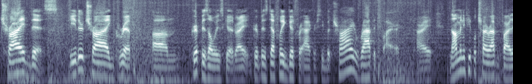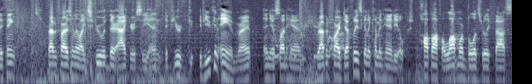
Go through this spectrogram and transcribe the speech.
try this. Either try grip. Um, grip is always good, right? Grip is definitely good for accuracy, but try rapid fire, alright? Not many people try rapid fire. They think rapid fire is going to like screw with their accuracy, and if you're if you can aim, right, and you have sleight hand, rapid fire definitely is going to come in handy. It'll pop off a lot more bullets really fast.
